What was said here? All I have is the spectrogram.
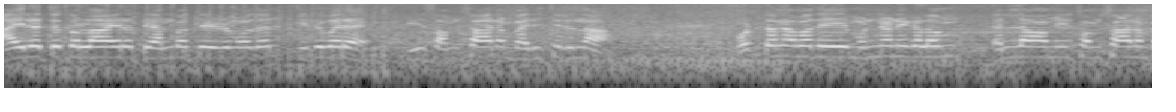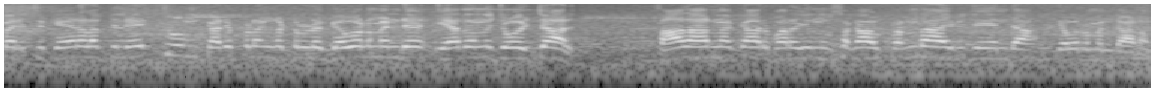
ആയിരത്തി തൊള്ളായിരത്തി അൻപത്തി ഏഴ് മുതൽ ഇതുവരെ ഈ സംസ്ഥാനം ഭരിച്ചിരുന്ന ഒട്ടനവധി മുന്നണികളും എല്ലാം ഈ സംസ്ഥാനം ഭരിച്ച് കേരളത്തിൽ ഏറ്റവും കടുപ്പിളം കെട്ടുള്ള ഗവൺമെന്റ് ഏതെന്ന് ചോദിച്ചാൽ സാധാരണക്കാർ പറയുന്നു സഖാവ് പിണറായി വിജയന്റെ ഗവൺമെന്റാണ്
